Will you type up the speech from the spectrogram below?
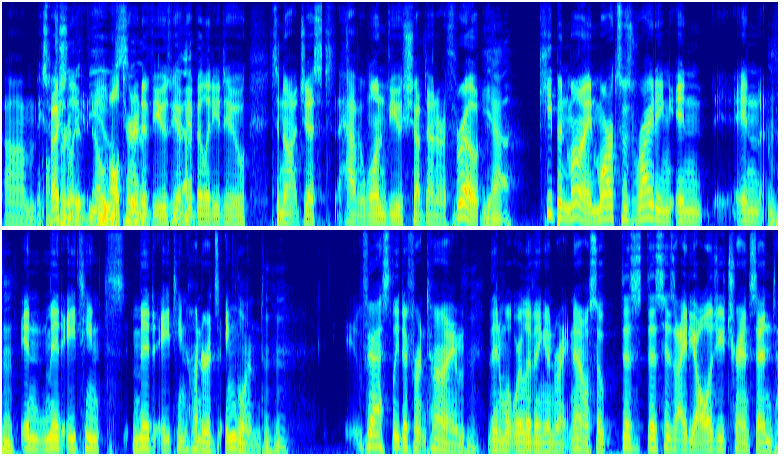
um, especially Alternative views alternative or- views. We have the ability to to not just have one view shoved down our throat. yeah. Keep in mind, Marx was writing in in Mm-hmm. in mid eighteenth mid eighteen hundreds England. Mm-hmm. vastly different time than what we're living in right now. So does does his ideology transcend ti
